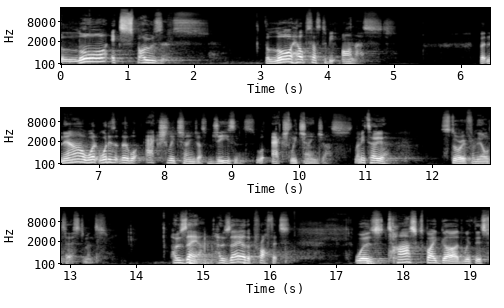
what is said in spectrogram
The law exposes, the law helps us to be honest. But now, what, what is it that will actually change us? Jesus will actually change us. Let me tell you a story from the Old Testament. Hosea, Hosea the prophet, was tasked by God with this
